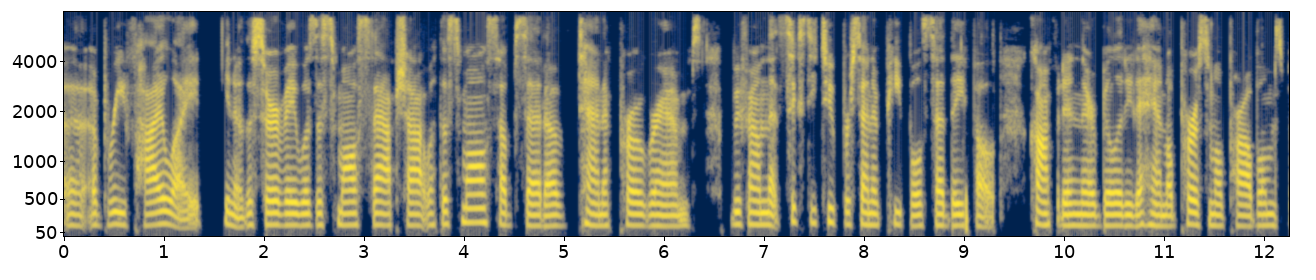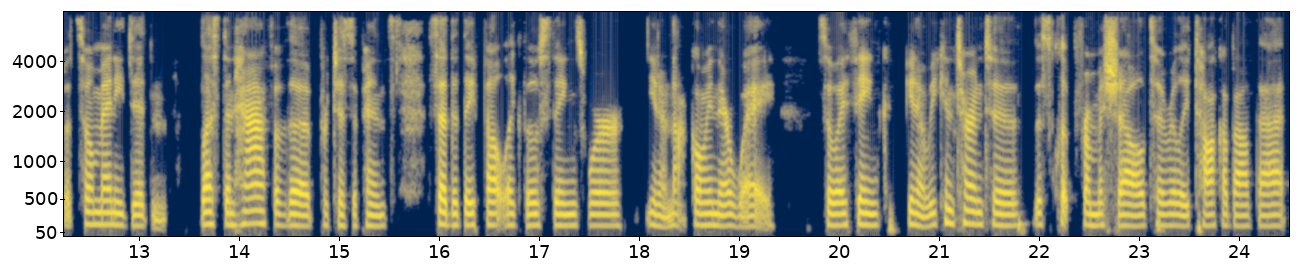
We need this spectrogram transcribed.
a brief highlight, you know, the survey was a small snapshot with a small subset of TANF programs. We found that 62% of people said they felt confident in their ability to handle personal problems, but so many didn't. Less than half of the participants said that they felt like those things were, you know, not going their way. So I think, you know, we can turn to this clip from Michelle to really talk about that.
